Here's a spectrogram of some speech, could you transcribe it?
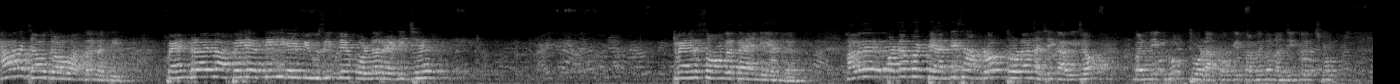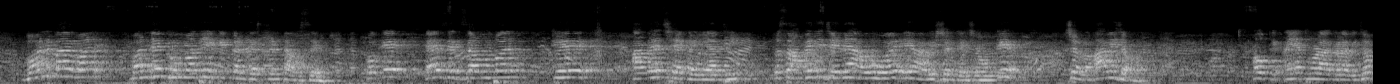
હા, જાઓ જાઓ, વાંધો નથી. પેન ડ્રાઈવ આપેલી હતી, એ મ્યુઝિકને ફોલ્ડર રેડી છે. ટ્વેલ્વ સોંગ હતા એની અંદર. હવે ફટાફટ ધ્યાનથી સાંભળો, થોડા નજીક આવી જાઓ. બંને ગ્રુપ થોડા, ઓકે, તમે તો નજીક જ છો. વન બાય વન બંને ગ્રુપમાંથી એક એક કન્ટેસ્ટન્ટ આવશે. ઓકે એઝ એક્ઝામ્પલ કે આવે છે અહીંયાથી, તો સામેથી જેને આવવું હોય એ આવી શકે છે ઓકે ચલો, આવી જાઓ. ઓકે અહીંયા થોડા આગળ આવી જાઓ.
